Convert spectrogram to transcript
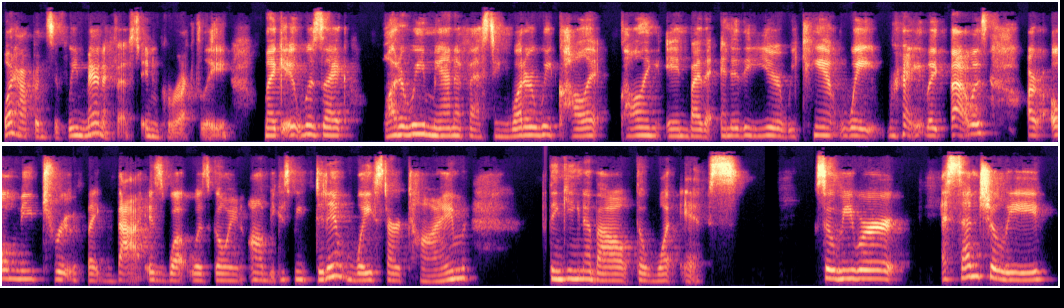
what happens if we manifest incorrectly. Like it was like, what are we manifesting? What are we call it calling in by the end of the year? We can't wait right? Like that was our only truth. Like that is what was going on because we didn't waste our time thinking about the what ifs. So we were essentially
